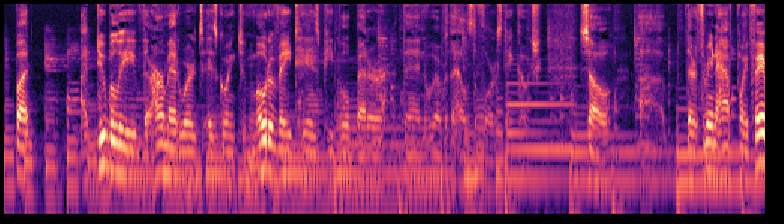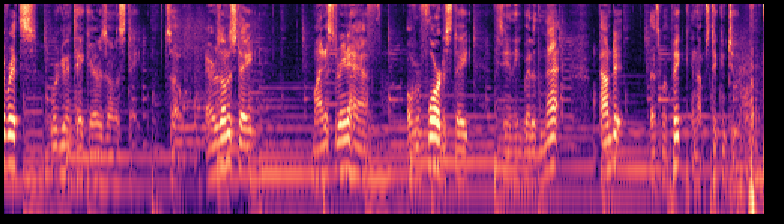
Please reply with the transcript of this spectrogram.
but I do believe that Herm Edwards is going to motivate his people better than whoever the hell is the Florida State coach. So, uh, they're three and a half point favorites. We're going to take Arizona State. So, Arizona State minus three and a half over Florida State. If you see anything better than that, pound it. That's my pick, and I'm sticking to it.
